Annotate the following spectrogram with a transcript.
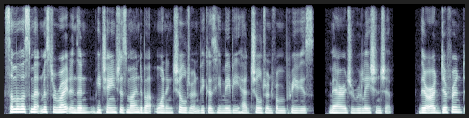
Some of us met Mr. Right and then he changed his mind about wanting children because he maybe had children from a previous marriage or relationship. There are different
